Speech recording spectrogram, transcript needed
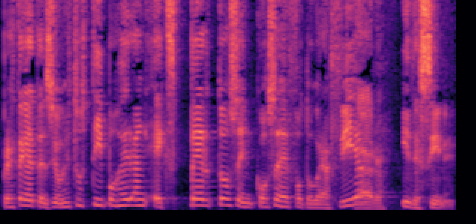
presten atención, estos tipos eran expertos en cosas de fotografía Claro. y de cine.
